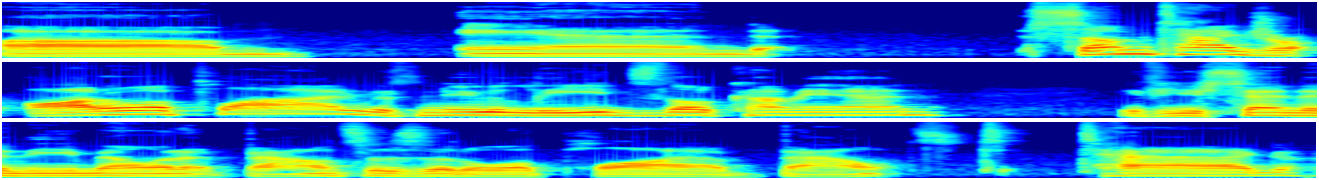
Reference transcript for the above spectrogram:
Um, and some tags are auto applied with new leads, they'll come in. If you send an email and it bounces, it'll apply a bounced tag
